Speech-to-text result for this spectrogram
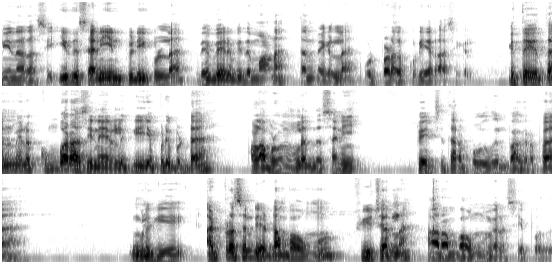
மீன ராசி. இது சனியின் பிடிக்குள்ள வெவ்வேறு விதமான தன்மைகளில் உட்படக்கூடிய ராசிகள். இத்தகைய தன்மையில் கும்பராசி நேர்களுக்கு எப்படிப்பட்ட பலாபலன்களை இந்த சனி பேச்சு தரப்போகுதுன்னு பார்க்குறப்ப உங்களுக்கு அட் ப்ரெசண்ட் எட்டாம் பாவமும் ஃப்யூச்சரில் ஆறாம் பாவமும் வேலை செய்ய போகுது.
